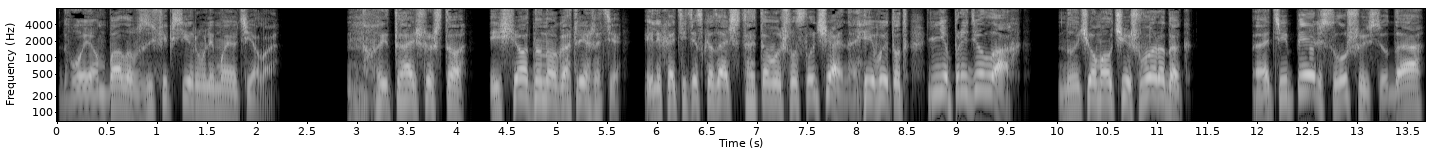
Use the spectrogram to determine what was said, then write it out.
Двое амбалов зафиксировали мое тело. «Ну и дальше что? Еще одну ногу отрежете? Или хотите сказать, что это вышло случайно, и вы тут не при делах? Ну и чё молчишь, выродок?» «А теперь слушай сюда».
